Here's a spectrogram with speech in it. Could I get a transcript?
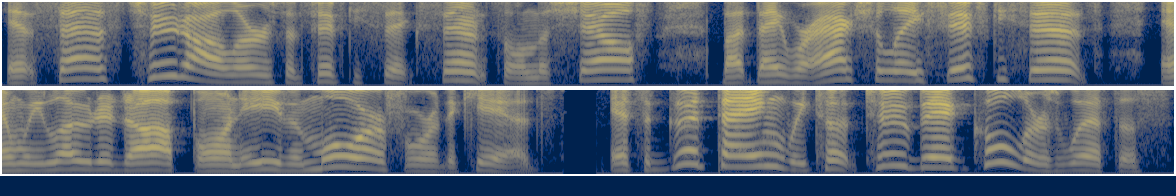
It says $2.56 on the shelf, but they were actually 50 cents, and we loaded up on even more for the kids. It's a good thing we took two big coolers with us.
